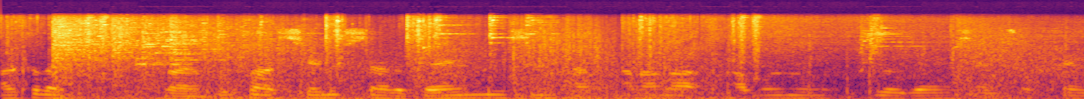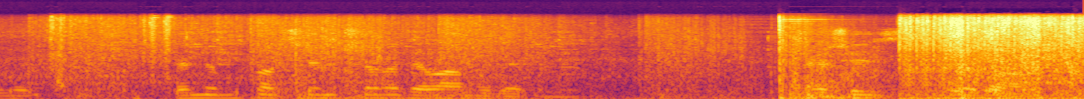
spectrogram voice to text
Arkadaşlar bu tarz challenge'ları beğendiyseniz kanala abone olup video beğenirseniz çok sevinirim. Ben de bu tarz challenge'lara devam ederim. Her şey size bağlı.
